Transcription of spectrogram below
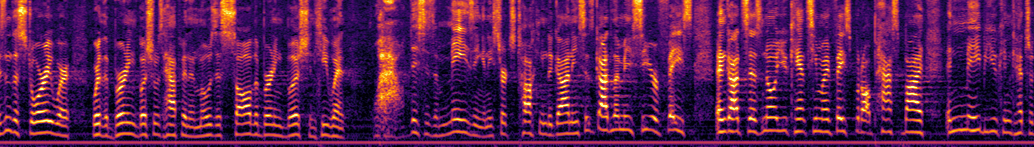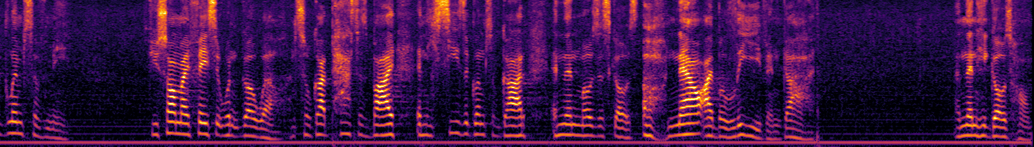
Isn't the story where, where the burning bush was happening and Moses saw the burning bush and he went, Wow, this is amazing. And he starts talking to God and he says, God, let me see your face. And God says, No, you can't see my face, but I'll pass by and maybe you can catch a glimpse of me. If you saw my face, it wouldn't go well. And so God passes by and he sees a glimpse of God. And then Moses goes, Oh, now I believe in God. And then he goes home.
